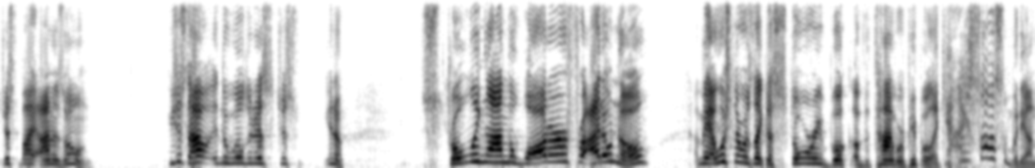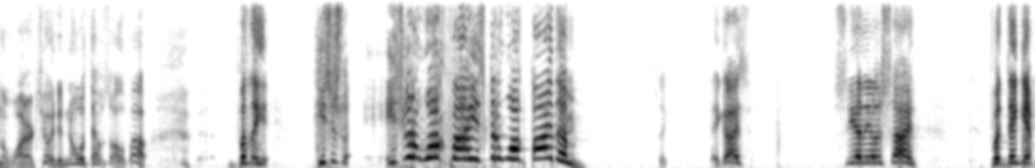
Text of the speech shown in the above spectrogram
just by on his own. He's just out in the wilderness, just, you know, strolling on the water for, I don't know. I mean, I wish there was like a storybook of the time where people were like, yeah, I saw somebody on the water too. I didn't know what that was all about. But they, he's just, he's going to walk by. He's going to walk by them. It's like, hey guys, see you on the other side. But they get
